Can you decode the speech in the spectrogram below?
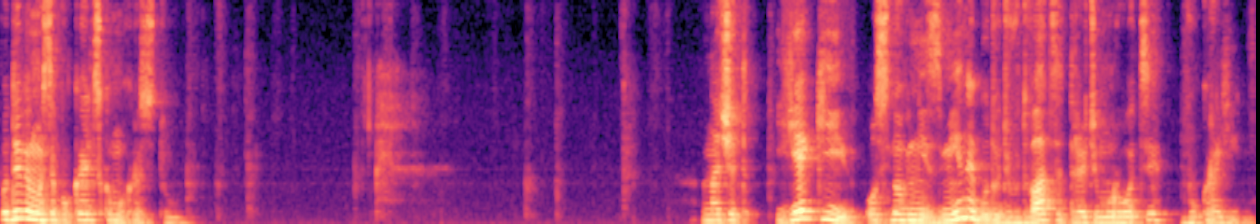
Подивимося по кельтському Христу. Значить, які основні зміни будуть в 23-му році в Україні?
